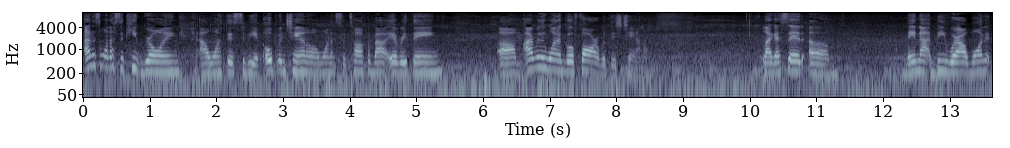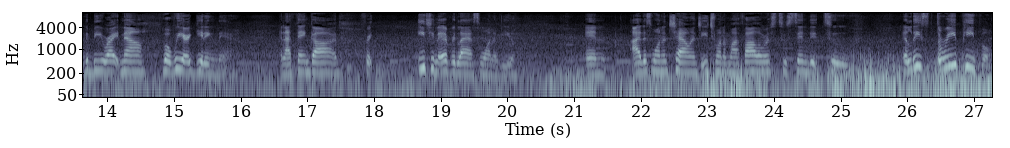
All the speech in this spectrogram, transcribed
I just want us to keep growing. I want this to be an open channel. I want us to talk about everything. Um, I really want to go far with this channel. Like I said, um, may not be where I want it to be right now, but we are getting there. And I thank God for each and every last one of you. And I just want to challenge each one of my followers to send it to at least three people,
